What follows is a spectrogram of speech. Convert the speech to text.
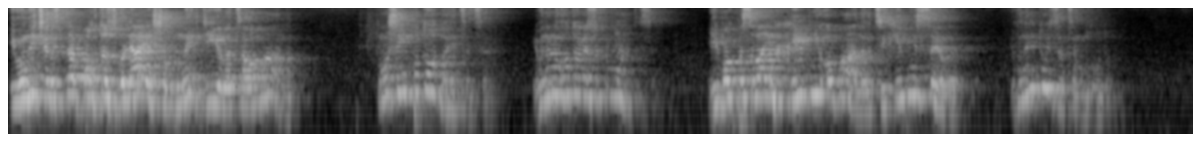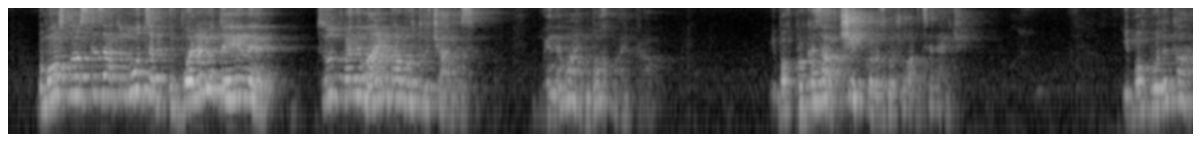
І вони через це Бог дозволяє, щоб в них діяла ця омана. Тому що їм подобається це. І вони не готові зупинятися. І Бог посилає їм хибні обмани, оці хибні сили. І вони йдуть за цим блудом. Бо можна сказати, ну це воля людини. Тут ми не маємо права втручатися. Ми не маємо, Бог має право. І Бог показав, чітко розмежував ці речі. І Бог буде там,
